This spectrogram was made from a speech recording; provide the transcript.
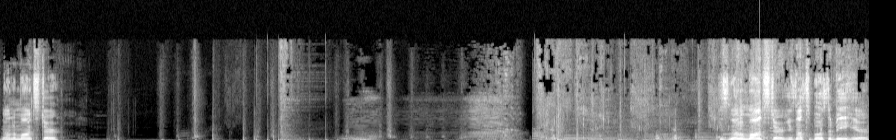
Not a monster. He's not a monster. He's not supposed to be here.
